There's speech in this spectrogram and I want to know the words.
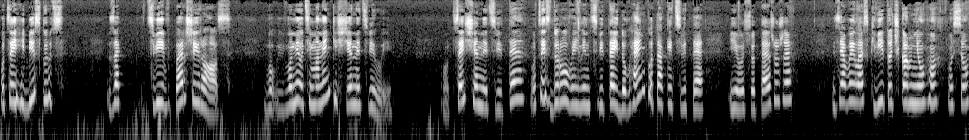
Оцей гібіскус зацвів перший раз. Вони оці маленькі ще не цвіли. Оцей ще не цвіте. Оцей здоровий він цвіте й довгенько так і цвіте. І ось теж уже з'явилась квіточка в нього. Ось о.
